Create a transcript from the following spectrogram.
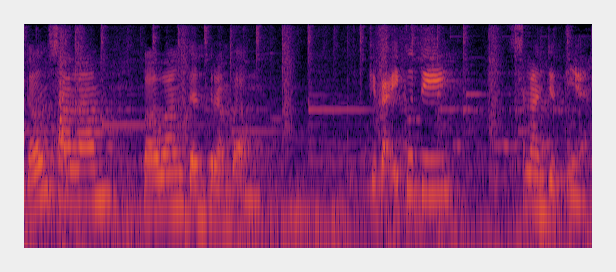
daun salam, bawang, dan berambang. Kita ikuti selanjutnya.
